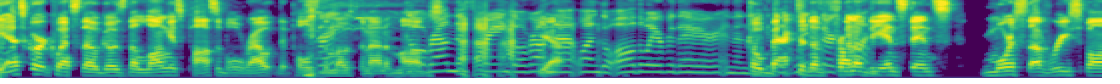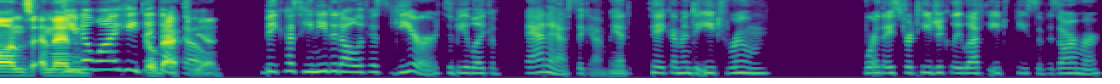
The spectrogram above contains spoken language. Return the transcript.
Windsor? escort quest though goes the longest possible route that pulls the most amount of mobs. Go around this ring, go around Yeah. that one, go all the way over there, and then Go like, back like, to the front come of the instance. More stuff respawns, and then Do you know why he did that though? Because he needed all of his gear to be like a badass again. We had to take him into each room. where they strategically left each piece of his armor.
